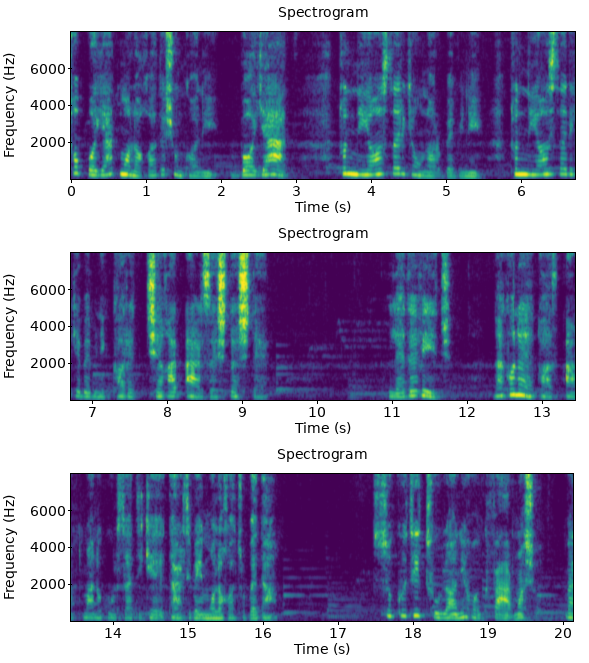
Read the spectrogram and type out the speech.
تو باید ملاقاتشون کنی. باید. تو نیاز داری که اونا رو ببینی. تو نیاز داری که ببینی کارت چقدر ارزش داشته. لدویچ نکنه تو از عمد منو گول زدی که ترتیب این ملاقات رو بدم. سکوتی طولانی حک فرما شد و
